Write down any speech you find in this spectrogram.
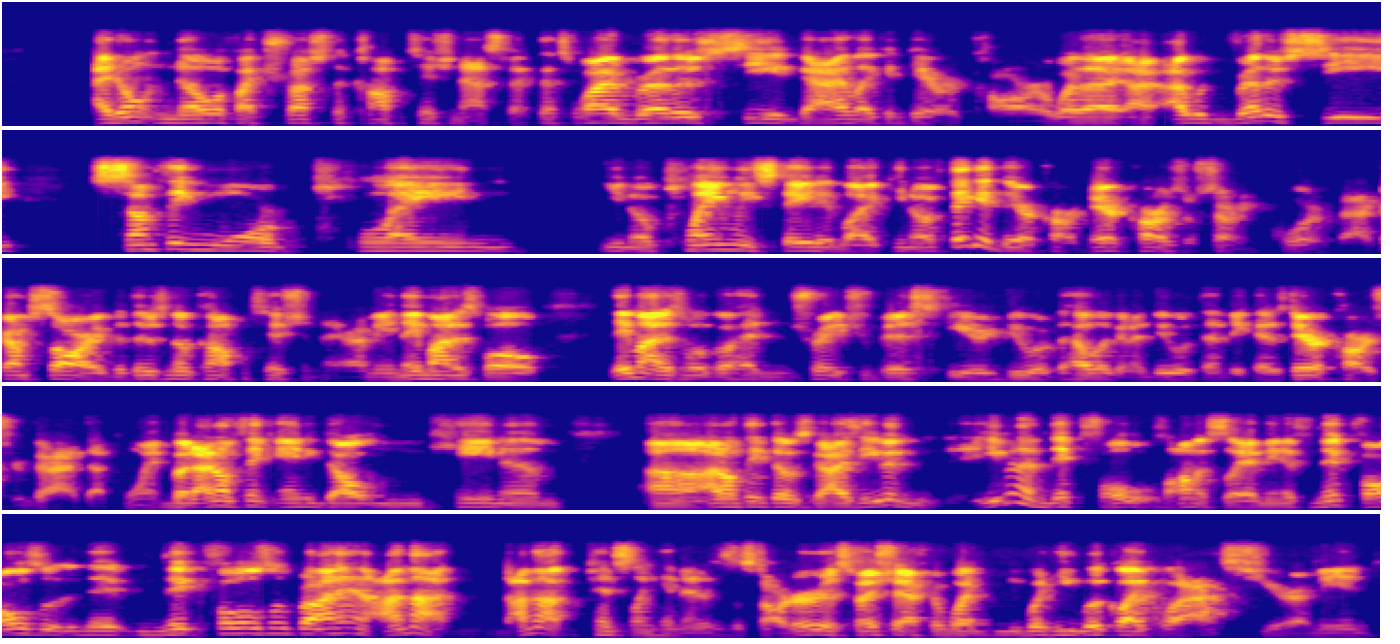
I don't know if I trust the competition aspect. That's why I'd rather see a guy like a Derek Carr, or whether I, I would rather see something more plain you know, plainly stated, like, you know, if they get Derek Carr, Derek Carr is their starting quarterback. I'm sorry, but there's no competition there. I mean, they might as well they might as well go ahead and trade Trubisky or do what the hell they're going to do with them because Derek Carr's your guy at that point. But I don't think Andy Dalton, Keenum, uh, I don't think those guys, even even a Nick Foles, honestly. I mean, if Nick Foles Nick Foles was brought in, I'm not I'm not penciling him in as a starter, especially after what what he looked like last year. I mean,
